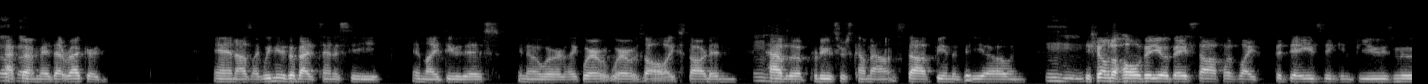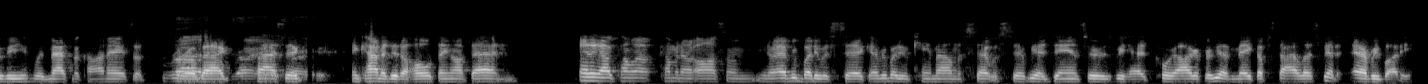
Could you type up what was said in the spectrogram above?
okay. after I made that record and I was like, we need to go back to Tennessee and like do this, you know, where like where where it was all like started and mm-hmm. have the producers come out and stuff, be in the video, and mm-hmm. he filmed a whole video based off of like the Dazed and Confused movie with Matt McConaughey. It's a right, throwback right, classic, right. And kind of did a whole thing off that, and ended up coming out coming out awesome. You know, everybody was sick. Everybody who came out on the set was sick. We had dancers, we had choreographers, we had makeup stylists, we had everybody,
